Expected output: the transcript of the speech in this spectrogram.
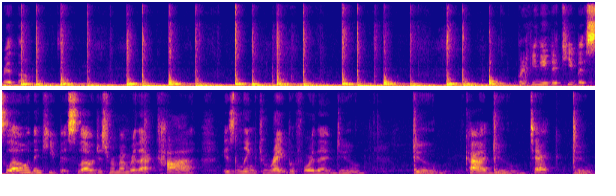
rhythm. Keep it slow, then keep it slow. Just remember that ka is linked right before that doom. Doom, ka doom, tech, doom,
